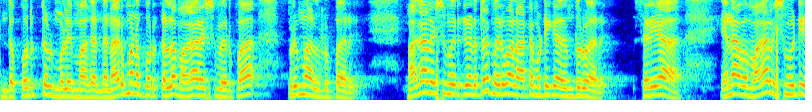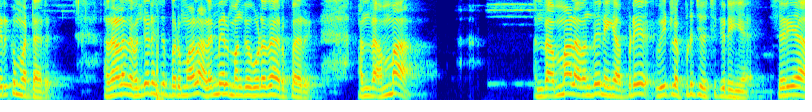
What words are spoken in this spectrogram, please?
இந்த பொருட்கள் மூலியமாக இந்த நறுமண பொருட்கள்லாம் மகாலட்சுமி இருப்பா பெருமாள் இருப்பார். மகாலட்சுமி இருக்கிற இடத்துல பெருமாள் ஆட்டோமேட்டிக்காக இருந்துருவார். சரியா? ஏன்னா அவள் மகாலட்சுமி விட்டு இருக்க மாட்டார். அதனால் அந்த வெங்கடேச பெருமாள் அலமேல் மங்க கூட தான் இருப்பார். அந்த அம்மா அந்த அம்மாவை வந்து நீங்கள் அப்படியே வீட்டில் பிடிச்சி வச்சுக்கிறீங்க. சரியா?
